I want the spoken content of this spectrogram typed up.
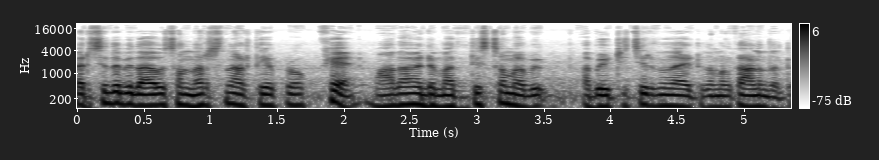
പരിശുദ്ധ പിതാവ് സന്ദർശനം നടത്തിയപ്പോഴൊക്കെ മാതാവിന്റെ മധ്യസ്ഥം അപേ അപേക്ഷിച്ചിരുന്നതായിട്ട് നമ്മൾ കാണുന്നുണ്ട്.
